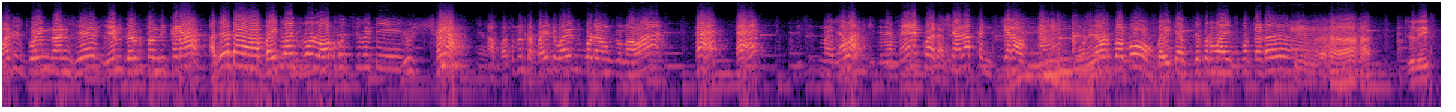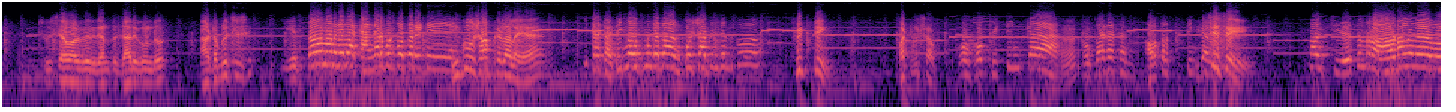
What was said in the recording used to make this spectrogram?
what is going on here ఏం జరుగుతుంది ఇక్కడ? అదేట బయట వాయించుకోవడం లోపలికి వచ్చి పెట్టి బతుకంతా బయట వాయించుకోవడం అనుకున్నావా? మై లవర్ ఇది నా మేనకోడ shut up and get out ఉన్నవాడు పాపం బయట ఎంత చెప్పిన వాయించుకుంటాడు. జూలీ చూసావా వీరు ఎంత జాలిగుండు? ఆ డబ్బులు ఇచ్చేసి. ఇస్తామన్నారు కదా కంగారు పడిపోతారేంటి? ఇంకో షాప్కి వెళ్ళాలయ్యా. ఇక్కడ కటింగ్ అవుతుంది కదా ఇంకో షాపింగ్ ఎందుకు? ఫిట్టింగ్ బట్టల షాప్ ఓహో ఫిట్టింగ్ కా? ఆ? త్వరగా కానీ అవతల ఫిట్టింగ్ నా చేతులు రావడం లేవు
